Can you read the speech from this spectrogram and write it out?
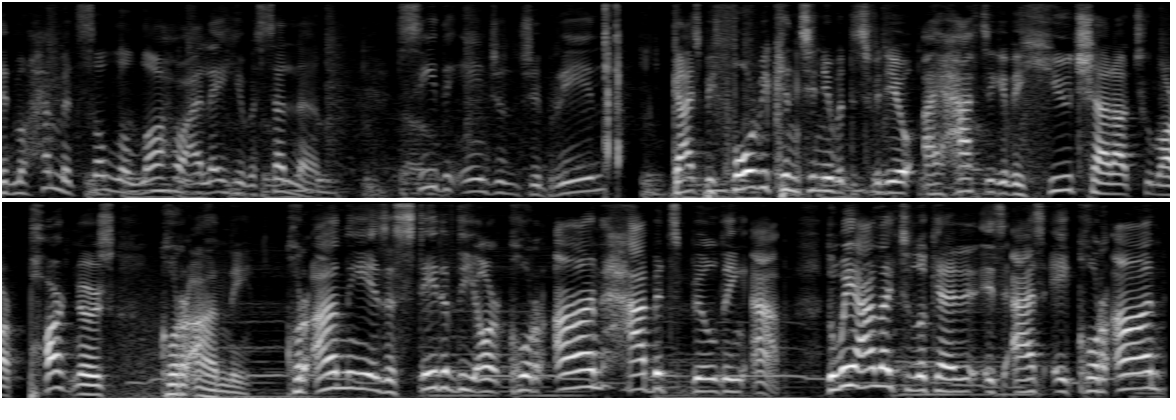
did Muhammad sallallahu alaihi wasallam see the angel Jibril? Guys, before we continue with this video, I have to give a huge shout out to our partners, Quranly. Quranly is a state-of-the-art Quran habits building app. The way I like to look at it is as a Quran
